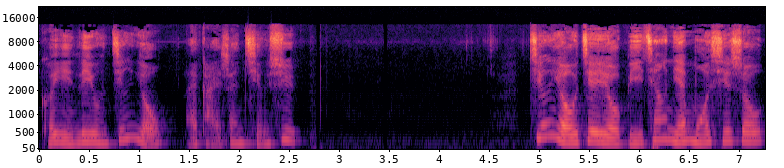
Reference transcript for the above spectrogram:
可以利用精油来改善情绪。精油借由鼻腔黏膜吸收，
